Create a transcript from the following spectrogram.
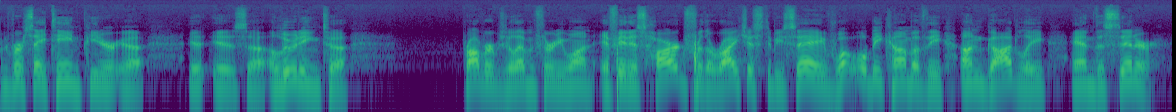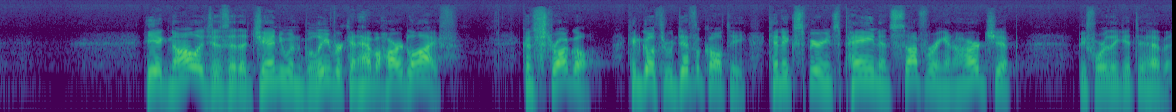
In verse 18, Peter uh, is uh, alluding to Proverbs 11:31 If it is hard for the righteous to be saved what will become of the ungodly and the sinner? He acknowledges that a genuine believer can have a hard life can struggle can go through difficulty can experience pain and suffering and hardship before they get to heaven.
